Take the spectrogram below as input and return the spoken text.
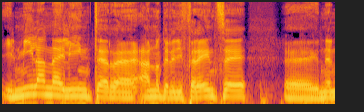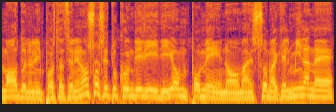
il Milan e l'Inter eh, hanno delle differenze eh, nel modo, nelle impostazioni. Non so se tu condividi, io un po' meno, ma insomma che il Milan è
